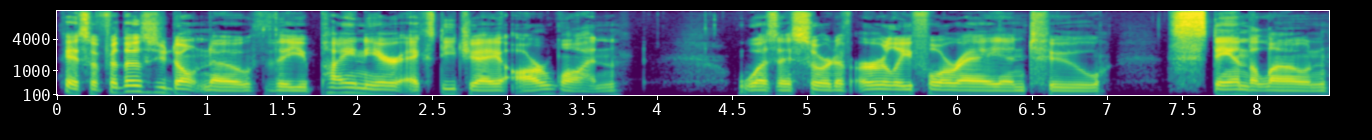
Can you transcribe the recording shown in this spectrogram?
Okay, so for those who don't know, the Pioneer XDJ R1 was a sort of early foray into standalone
